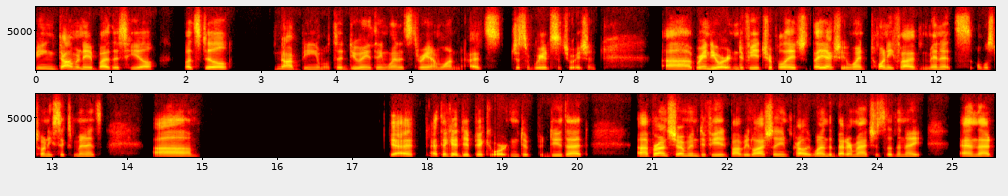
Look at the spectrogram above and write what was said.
being dominated by this heel, but still not being able to do anything when it's three on one. It's just a weird situation. Uh, Randy Orton defeated Triple H. They actually went 25 minutes, almost 26 minutes. Um, yeah, I think I did pick Orton to do that. Uh, Braun Strowman defeated Bobby Lashley in probably one of the better matches of the night. and that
